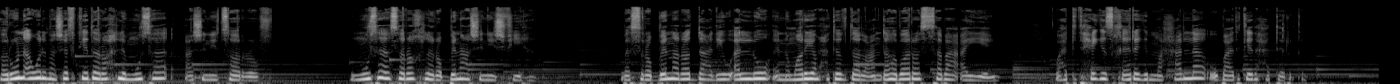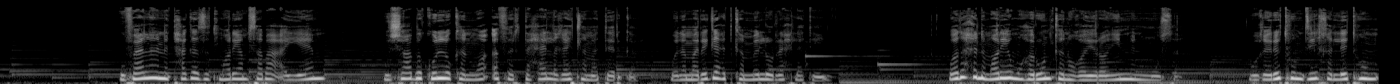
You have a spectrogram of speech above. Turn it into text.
هارون أول ما شاف كده راح لموسى عشان يتصرف. وموسى صرخ لربنا عشان يشفيها. بس ربنا رد عليه وقال له إن مريم هتفضل عندها برص سبع أيام وهتتحجز خارج المحلة وبعد كده هترجع. وفعلا اتحجزت مريم سبع أيام والشعب كله كان موقف ارتحال لغاية لما ترجع ولما رجعت كملوا الرحلة تاني. واضح إن مريم وهارون كانوا غيرانين من موسى وغيرتهم دي خلتهم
